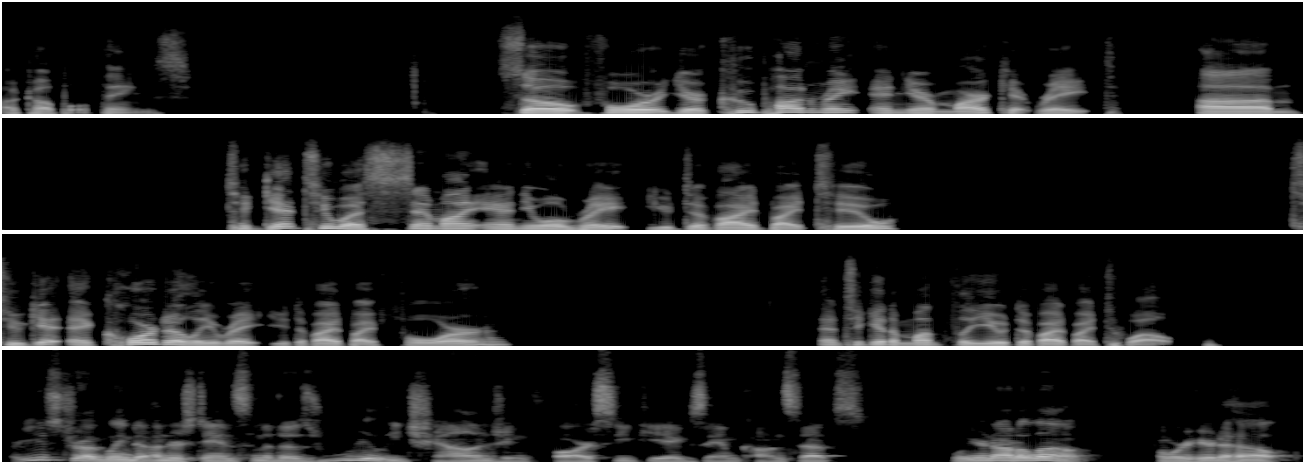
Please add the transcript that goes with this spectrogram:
a couple things. So for your coupon rate and your market rate, um, to get to a semi-annual rate, you divide by two. To get a quarterly rate, you divide by four. And to get a monthly, you divide by 12. Are you struggling to understand some of those really challenging FAR CPA exam concepts? Well, you're not alone, and we're here to help.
